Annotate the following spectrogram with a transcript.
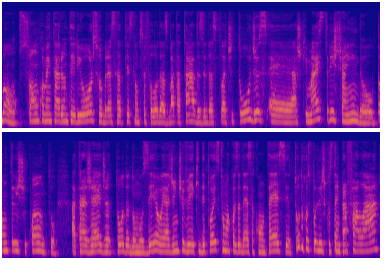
Bom, só um comentário anterior sobre essa questão que você falou das batatadas e das platitudes. É, acho que mais triste ainda, ou tão triste quanto a tragédia toda do museu, é a gente ver que depois que uma coisa dessa acontece, tudo que os políticos têm para falar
